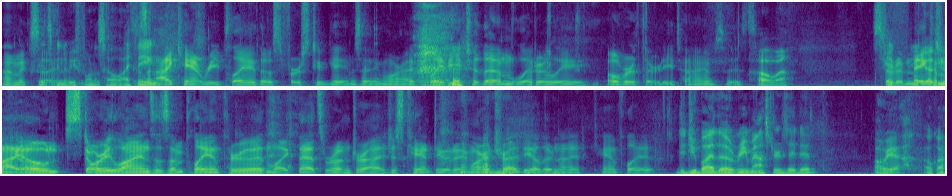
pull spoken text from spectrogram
I'm excited. It's going to be fun as hell. I 'Cause think I can't replay those first two games anymore. I've played each of them literally over 30 times. It's Oh wow. started you making my fill. own storylines as I'm playing through it, and like that's run dry. I just can't do it anymore. I tried the other night. Can't play it. Did you buy the remasters they did? Oh yeah, Okay.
